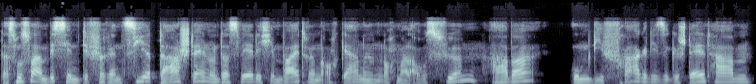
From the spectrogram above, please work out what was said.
Das muss man ein bisschen differenziert darstellen und das werde ich im Weiteren auch gerne nochmal ausführen. Aber um die Frage, die Sie gestellt haben,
